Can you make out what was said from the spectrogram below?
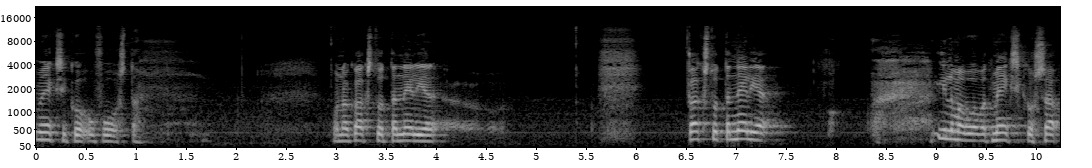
Meksiko UFOsta. Vuonna 2004, 2004 ilmavoimat Meksikossa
